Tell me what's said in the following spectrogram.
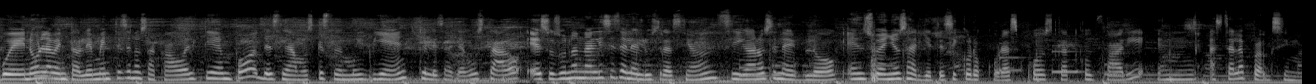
Bueno, lamentablemente se nos acabó el tiempo. Deseamos que estén muy bien, que les haya gustado. Eso es un análisis de la ilustración. Síganos en el blog En Sueños, Arietes y Corocoras Postcat Colfari. Hasta la próxima.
